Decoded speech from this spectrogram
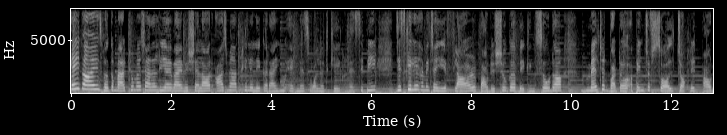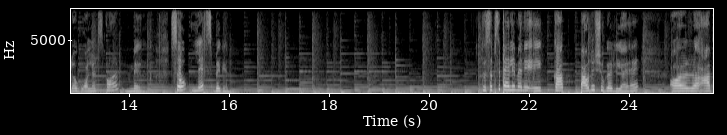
Hey guys welcome back to my channel D I Y और आज मैं आपके लिए लेकर आई हूँ एगनेस वॉलनट केक रेसिपी जिसके लिए हमें चाहिए flour powder sugar baking soda melted butter a pinch of salt chocolate powder walnuts और मिल्क सो लेट्स बिगिन तो सबसे पहले मैंने एक कप पाउडर शुगर लिया है। और आप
